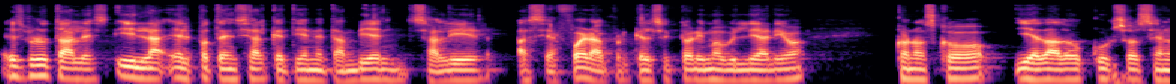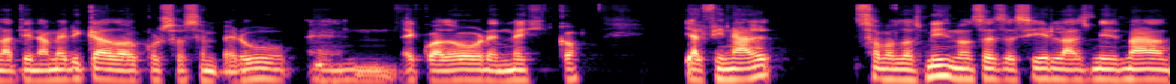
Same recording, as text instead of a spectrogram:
Es brutales y el potencial que tiene también salir hacia afuera, porque el sector inmobiliario conozco y he dado cursos en Latinoamérica, he dado cursos en Perú, en Ecuador, en México, y al final somos los mismos, es decir, las mismas,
